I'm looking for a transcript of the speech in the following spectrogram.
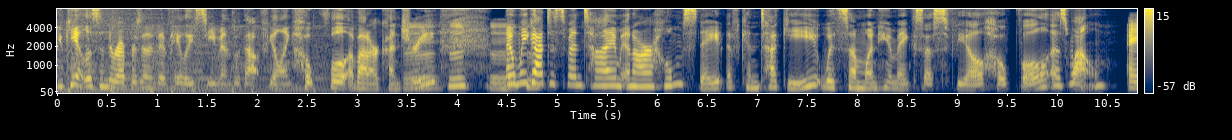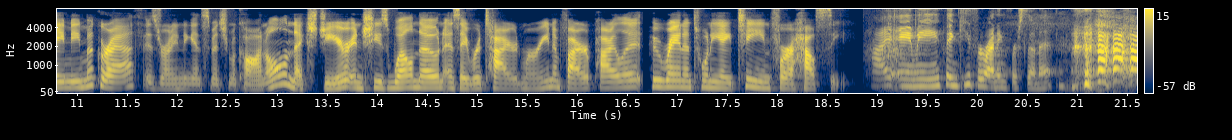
You can't listen to Representative Haley Stevens without feeling hopeful about our country. Mm-hmm, and we mm-hmm. got to spend time in our home state of Kentucky with someone who makes us feel hopeful as well. Amy McGrath is running against Mitch McConnell next year, and she's well known as a retired Marine and fighter pilot who ran in 2018 for a House seat. Hi, Amy. Thank you for running for Senate.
